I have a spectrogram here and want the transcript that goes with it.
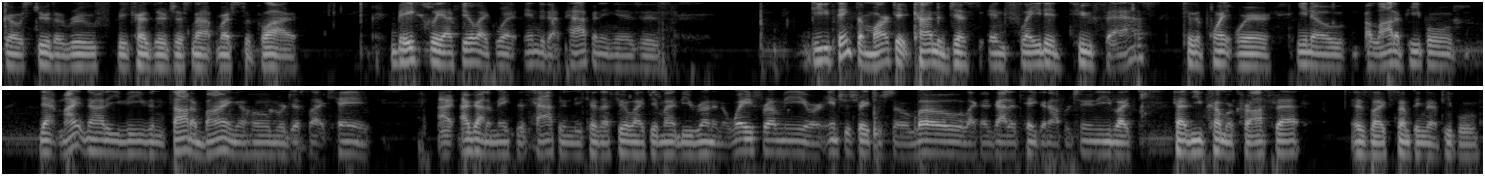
goes through the roof because there's just not much supply. Basically, I feel like what ended up happening is is do you think the market kind of just inflated too fast to the point where, you know, a lot of people that might not have even thought of buying a home were just like, hey, I, I got to make this happen because I feel like it might be running away from me or interest rates are so low. Like I got to take an opportunity. Like, have you come across that as like something that people have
